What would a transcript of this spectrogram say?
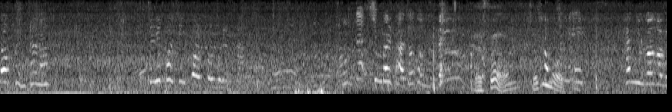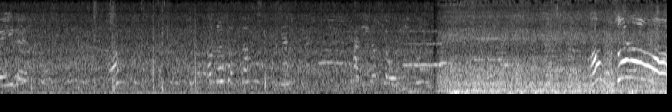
떡 괜찮아. 슬리퍼 신고 올 걸 그랬다. 어때? 신발 다 젖었는데. 됐어. 젖은 뭐. 한 육아가 왜 이래? 아, 무서워.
